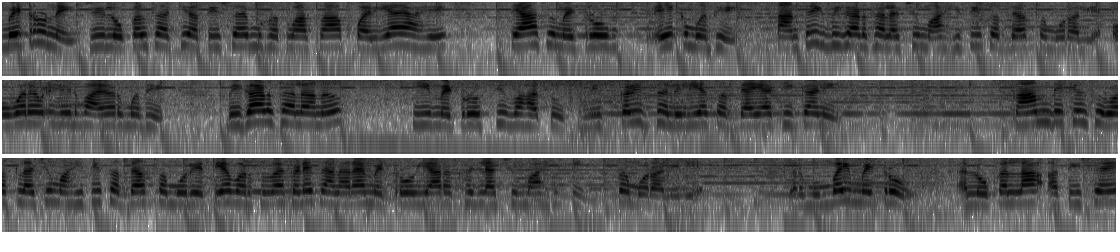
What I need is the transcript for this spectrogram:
मेट्रोने जी लोकलसाठी अतिशय महत्त्वाचा पर्याय आहे त्याच मेट्रो एकमध्ये तांत्रिक बिघाड झाल्याची माहिती सध्या समोर आली आहे. ओव्हरहेड वायरमध्ये बिघाड झाल्यानं ही मेट्रोची वाहतूक विस्कळीत झालेली आहे. सध्या या ठिकाणी काम देखील सुरू असल्याची माहिती सध्या समोर येते. वर्सोव्याकडे जाणाऱ्या मेट्रो या रखडल्याची माहिती समोर आलेली आहे. तर मुंबई मेट्रो लोकलला अतिशय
